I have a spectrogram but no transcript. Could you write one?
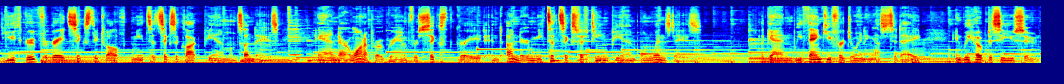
The youth group for grades 6 through 12 meets at 6 o'clock p.m. on Sundays, and our AWANA program for 6th grade and under meets at 6:15 p.m. on Wednesdays. Again, we thank you for joining us today, and we hope to see you soon.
